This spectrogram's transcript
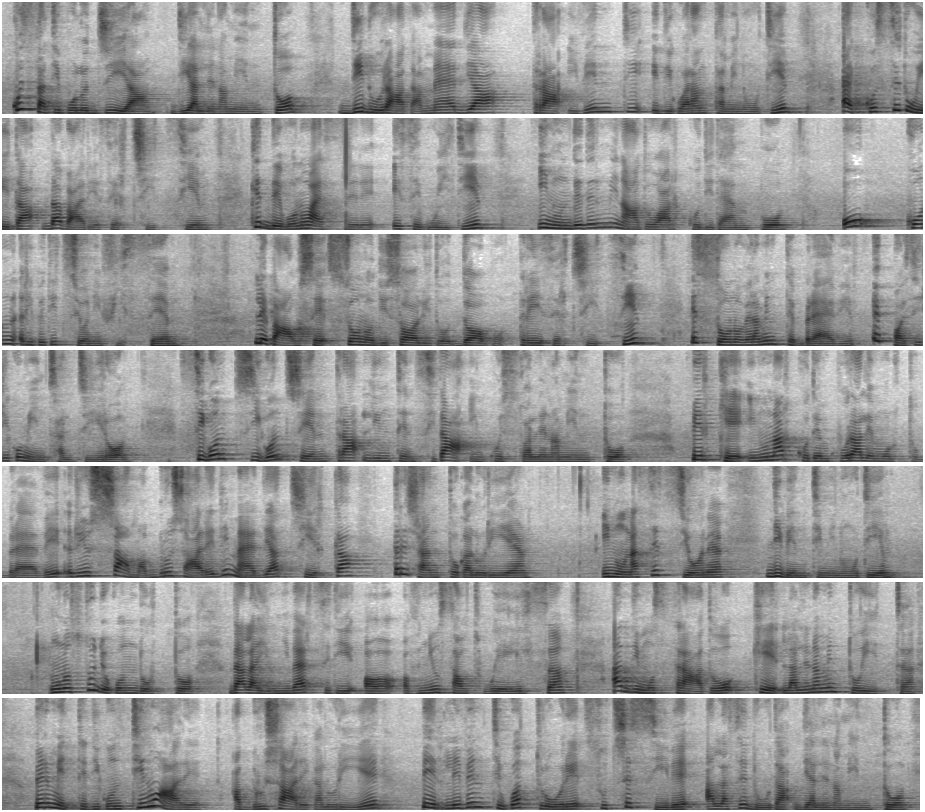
Questa tipologia di allenamento di durata media tra i 20 e i 40 minuti è costituita da vari esercizi che devono essere eseguiti in un determinato arco di tempo o con ripetizioni fisse. Le pause sono di solito dopo tre esercizi e sono veramente brevi e poi si ricomincia il giro. Si, con- si concentra l'intensità in questo allenamento perché in un arco temporale molto breve riusciamo a bruciare di media circa 300 calorie in una sessione di 20 minuti. Uno studio condotto dalla University of New South Wales ha dimostrato che l'allenamento HIT permette di continuare a bruciare calorie per le 24 ore successive alla seduta di allenamento.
